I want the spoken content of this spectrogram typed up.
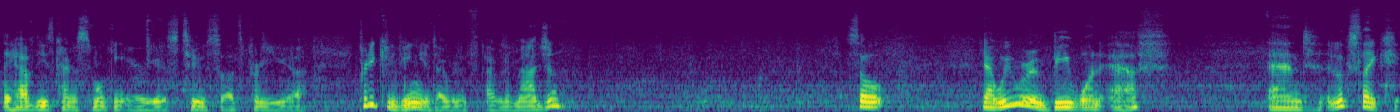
they have these kind of smoking areas too. So that's pretty, uh, pretty convenient, I would, I would imagine. So, yeah, we were in B1F, and it looks like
